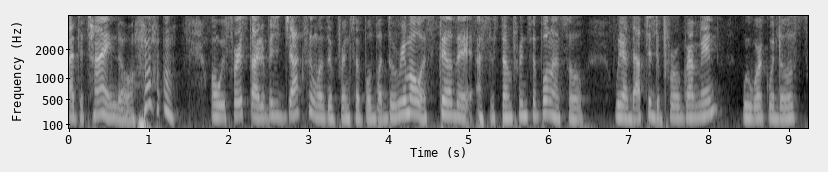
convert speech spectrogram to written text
At the time, though, when we first started, Miss Jackson was the principal, but Dorima was still the assistant principal. And so we adapted the program in. We worked with those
